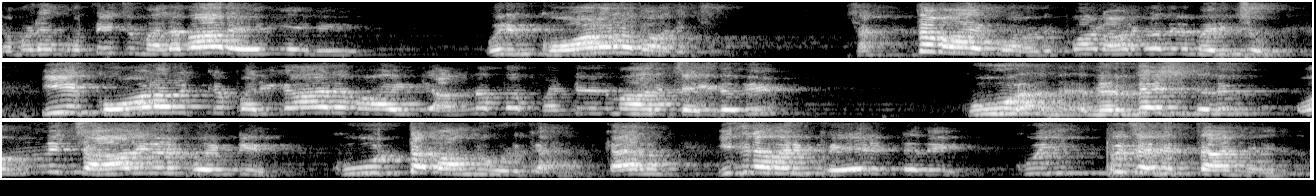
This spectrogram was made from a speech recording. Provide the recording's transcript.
നമ്മുടെ പ്രത്യേകിച്ച് മലബാർ ഏരിയയിൽ ഒരു കോളറ ബാധിച്ചു. ശക്തമായ കോളർ ഒരുപാട് ആളുകൾ അതിൽ മരിച്ചു. ഈ കോളറക്ക് പരിഹാരമായിട്ട് അന്നത്തെ പണ്ഡിതന്മാർ ചെയ്തത് നിർദ്ദേശിച്ചത് ഒന്നിച്ച് ആളുകൾ പോയിട്ട് കൂട്ടപാമ്പ് കൊടുക്കാനാണ്. കാരണം ഇതിനവർ പേരിട്ടത് കുരിപ്പ് ചകുത്താൻ ആയിരുന്നു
